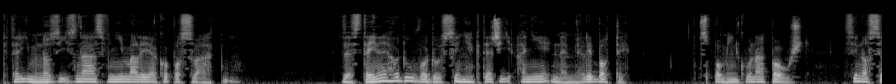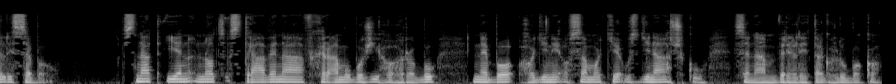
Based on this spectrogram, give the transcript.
který mnozí z nás vnímali jako posvátný. Ze stejného důvodu si někteří ani neměli boty. Vzpomínku na poušť si nosili sebou snad jen noc strávená v chrámu božího hrobu nebo hodiny o samotě u zdinářků se nám vryly tak hluboko.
